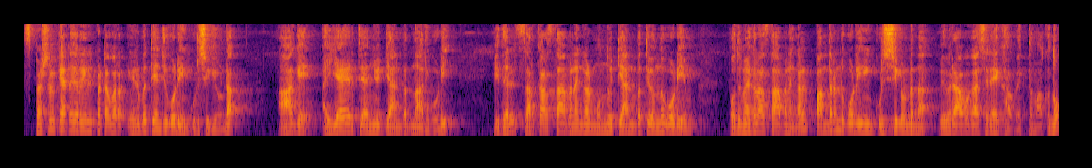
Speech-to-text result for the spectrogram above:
സ്പെഷ്യൽ കാറ്റഗറിയിൽപ്പെട്ടവർ എഴുപത്തിയഞ്ച് കോടിയും കുടിശ്ശികയുണ്ട്. ആകെ അയ്യായിരത്തി അഞ്ഞൂറ്റി അൻപത്തിനാല് കോടി. ഇതിൽ സർക്കാർ സ്ഥാപനങ്ങൾ മുന്നൂറ്റി അൻപത്തി ഒന്ന് കോടിയും. പൊതുമേഖലാ സ്ഥാപനങ്ങൾ പന്ത്രണ്ട് കോടിയും കുടിശ്ശികയുണ്ടെന്ന് വിവരാവകാശ രേഖ വ്യക്തമാക്കുന്നു.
